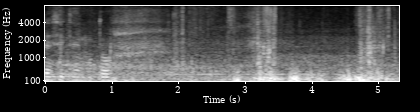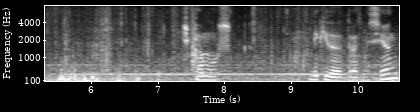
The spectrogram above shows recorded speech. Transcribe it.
de aceite de motor. Checamos líquido de transmisión.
